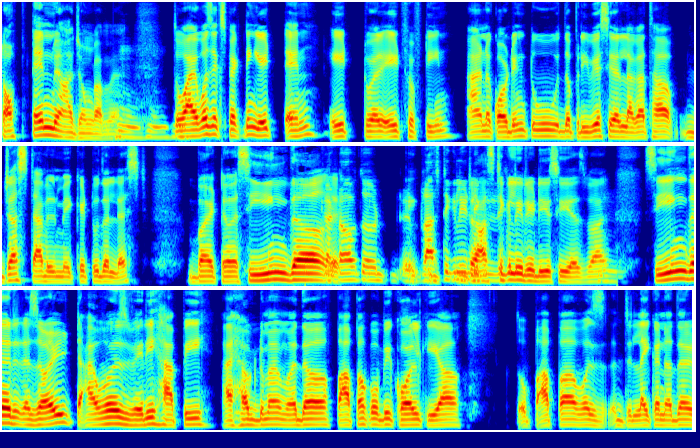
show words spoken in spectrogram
टॉप टेन में आ जाऊँगा मैं। तो I was expecting eight ten eight twelve eight fifteen and according to the previous year लगा था just I will make it to the list but seeing the reduce ही the result I was very happy I hugged my mother पापा को भी कॉल किया। तो पापा वॉज़ लाइक अनदर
